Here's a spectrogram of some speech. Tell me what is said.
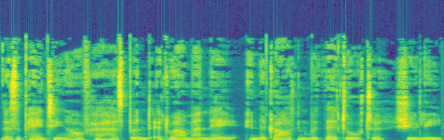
There's a painting of her husband, Edouard Manet, in the garden with their daughter, Julie.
